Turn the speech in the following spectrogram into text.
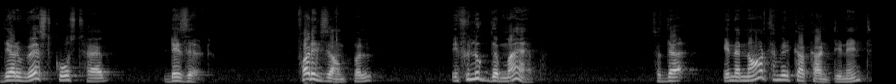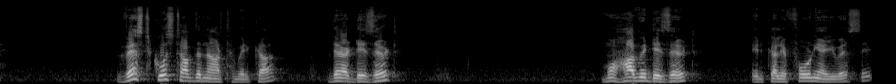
their west coast have desert. For example, if you look the map, so the in the North America continent, west coast of the North America, there are desert, Mojave Desert in California, USA,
